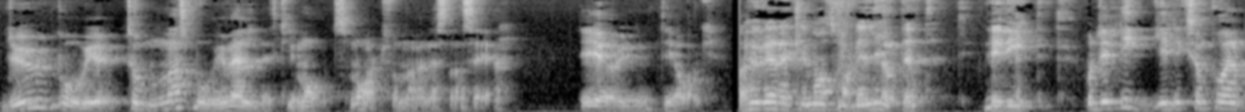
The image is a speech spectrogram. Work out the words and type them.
Du bor ju, Thomas bor ju väldigt klimatsmart får man väl nästan säga. Det gör ju inte jag. Hur är det klimatsmart? Det är litet. Det är litet. Och det ligger liksom på en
